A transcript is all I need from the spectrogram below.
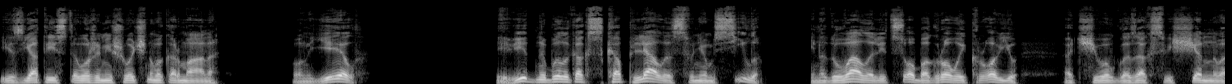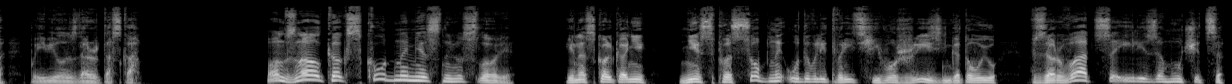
изъятой из того же мешочного кармана. Он ел, и видно было, как скоплялась в нем сила и надувало лицо багровой кровью, отчего в глазах священного появилась даже тоска. Он знал, как скудны местные условия, и насколько они не способны удовлетворить его жизнь, готовую взорваться или замучиться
